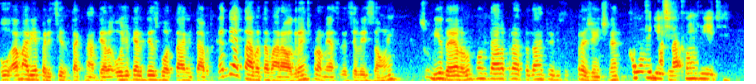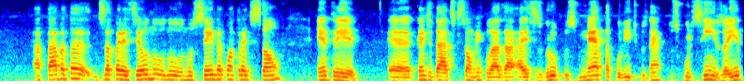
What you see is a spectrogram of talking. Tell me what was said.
O, a Maria Aparecida está aqui na tela, hoje eu quero desvotar em Tabata. Cadê a Tabata Amaral, a grande promessa dessa eleição, hein? Sumida ela, vamos convidar ela para dar uma entrevista aqui para gente, né? Convide, a, convide. A Tabata desapareceu no, no, no seio da contradição entre é, candidatos que são vinculados a, a, esses grupos metapolíticos, né, dos cursinhos aí,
